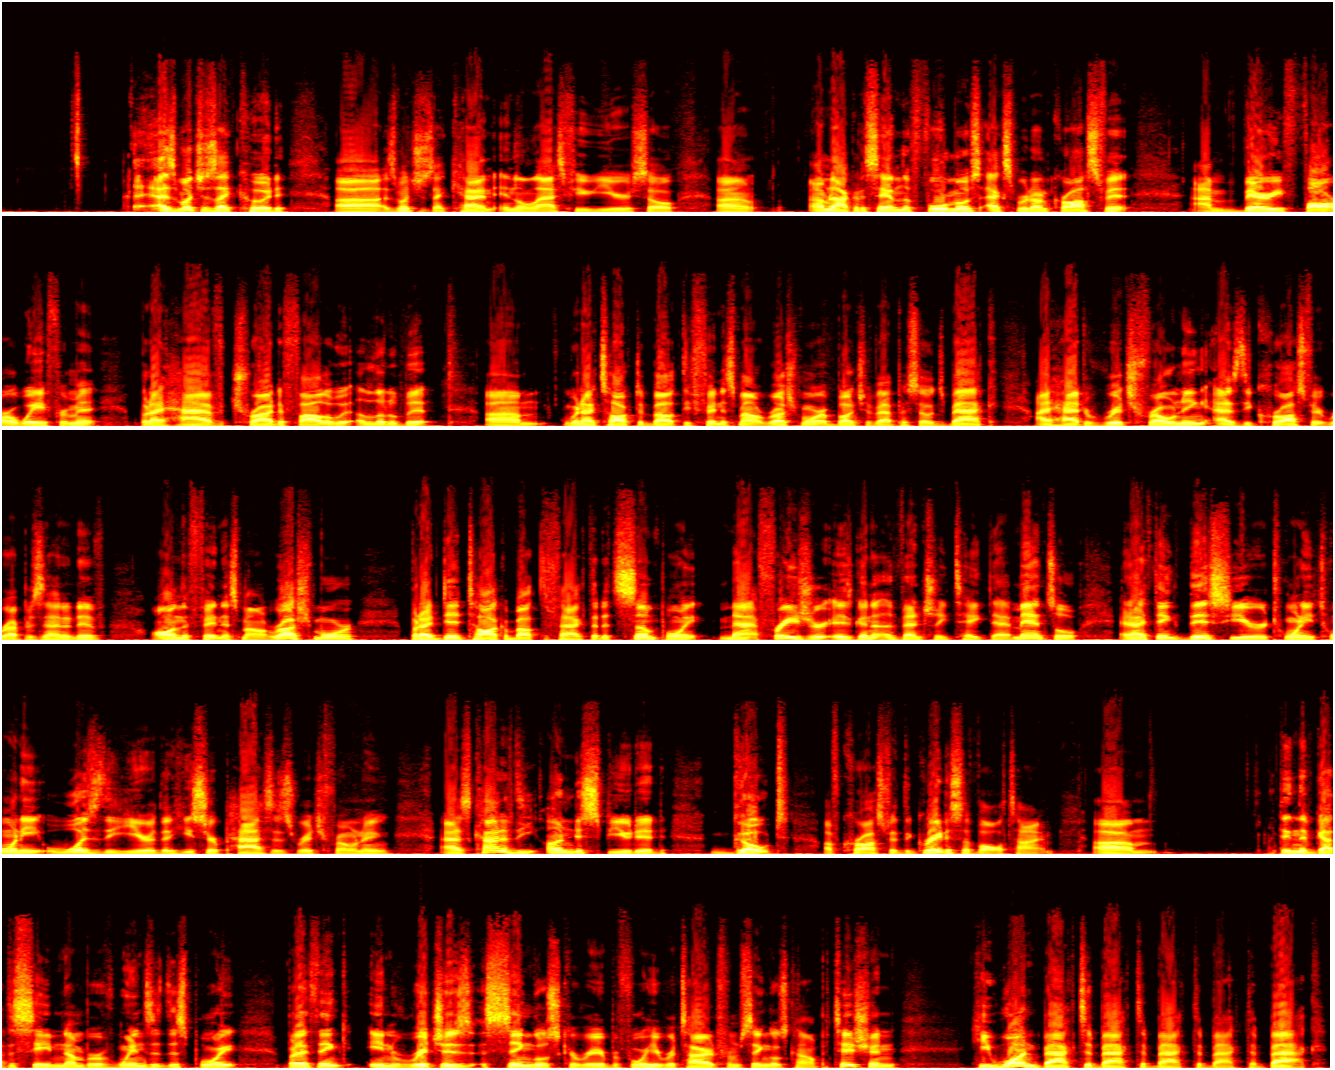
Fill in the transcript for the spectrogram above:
as much as I could, uh, as much as I can in the last few years. So uh, I'm not going to say I'm the foremost expert on CrossFit. I'm very far away from it, but I have tried to follow it a little bit. Um, when I talked about the Fitness Mount Rushmore a bunch of episodes back, I had Rich Froning as the CrossFit representative on the Fitness Mount Rushmore, but I did talk about the fact that at some point Matt Fraser is going to eventually take that mantle, and I think this year, 2020, was the year that he surpasses Rich Froning as kind of the undisputed GOAT of CrossFit, the greatest of all time. Um, I think they've got the same number of wins at this point, but I think in Rich's singles career before he retired from singles competition, he won back to back to back to back to back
